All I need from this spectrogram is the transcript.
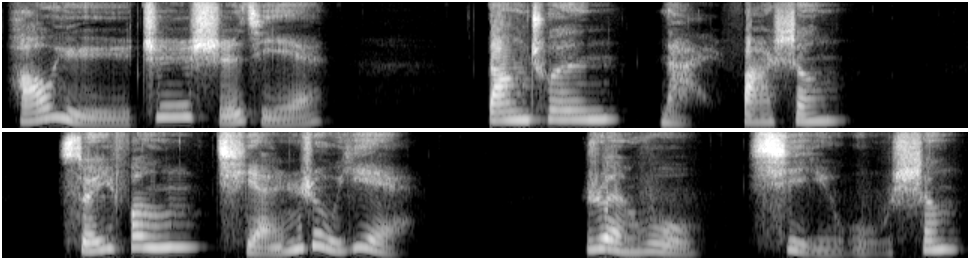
好雨知时节，当春乃发生。随风潜入夜，润物细无声。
